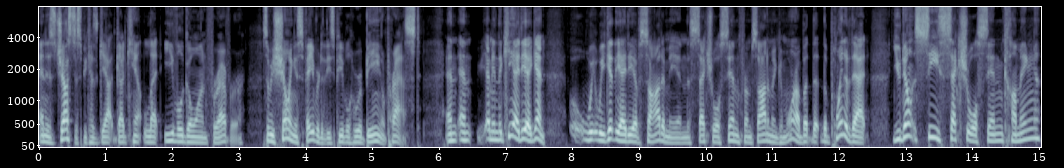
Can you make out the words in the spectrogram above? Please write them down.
and his justice because God, God can't let evil go on forever. So he's showing his favor to these people who are being oppressed. And and I mean the key idea again, we, we get the idea of sodomy and the sexual sin from Sodom and Gomorrah, but the, the point of that, you don't see sexual sin coming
